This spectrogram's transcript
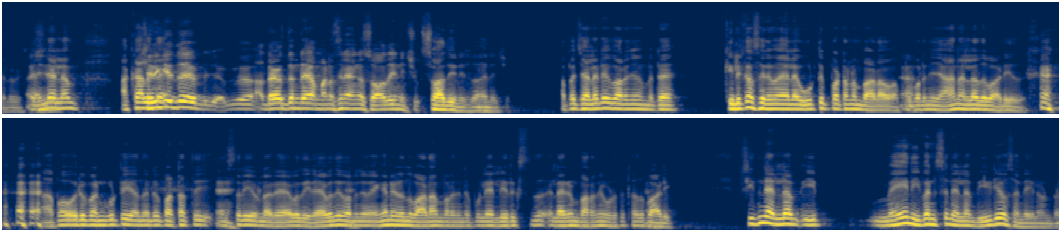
ചെലവഴിച്ചത്. അതിന്റെ എല്ലാം അക്കാലത്ത് ഇത് അദ്ദേഹത്തിന്റെ മനസ്സിനെ അങ്ങ് സ്വാധീനിച്ചു. സ്വാധീനിച്ചു സ്വാധീനിച്ചു. അപ്പോൾ ചിലർ പറഞ്ഞു മറ്റേ കിലുക്ക സിനിമയിലെ ഊട്ടിപ്പട്ടണം പാടാവോ? അപ്പോൾ പറഞ്ഞു ഞാനല്ല അത് പാടിയത്. അപ്പോൾ ഒരു പെൺകുട്ടി എന്നിട്ട് പട്ടത്തി സ്ത്രീ ഉണ്ട് രേവതി. രേവതി പറഞ്ഞു എങ്ങനെയൊന്ന് പാടാൻ? പറഞ്ഞിട്ട് പുള്ളി ലിറിക്സ് എല്ലാവരും പറഞ്ഞു കൊടുത്തിട്ട് അത് പാടി. പക്ഷെ ഇതിനെല്ലാം ഈ മെയിൻ ഇവൻസിന്റെ എല്ലാം വീഡിയോസ് എന്റെ കയ്യിലുണ്ട്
